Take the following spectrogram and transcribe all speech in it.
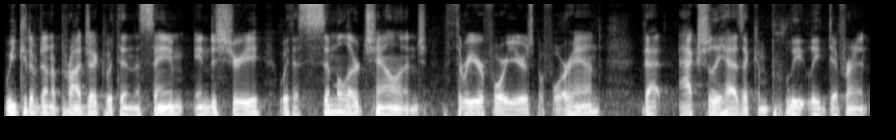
we could have done a project within the same industry with a similar challenge three or four years beforehand that actually has a completely different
